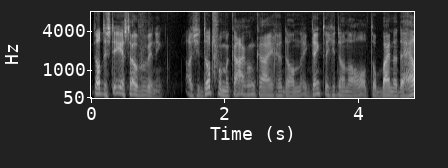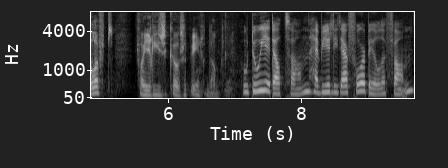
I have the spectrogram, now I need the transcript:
dat is de eerste overwinning. Als je dat voor elkaar kan krijgen, dan, ik denk dat je dan al tot bijna de helft van je risico's hebt ingedampt. Hoe doe je dat dan? Hebben jullie daar voorbeelden van?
